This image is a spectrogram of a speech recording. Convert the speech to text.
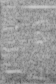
guys.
